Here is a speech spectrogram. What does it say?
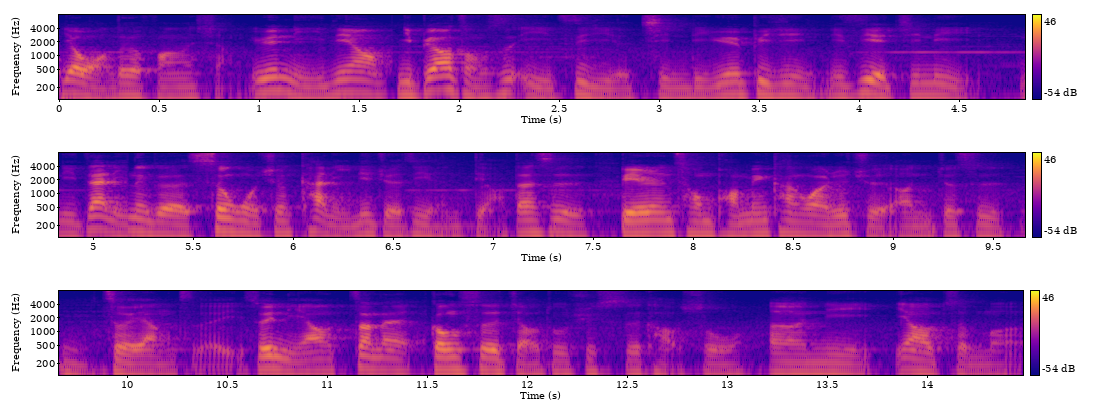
要往这个方向想，因为你一定要，你不要总是以自己的经历，因为毕竟你自己的经历，你在你那个生活圈看你一定觉得自己很屌，但是别人从旁边看过来就觉得啊，你就是这样子而已。所以你要站在公司的角度去思考，说呃，你要怎么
